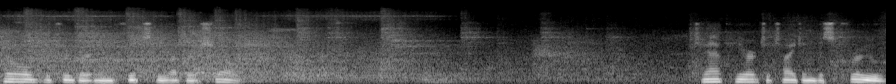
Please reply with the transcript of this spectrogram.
Hold the trigger and fix the upper shell. Tap here to tighten the screw.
